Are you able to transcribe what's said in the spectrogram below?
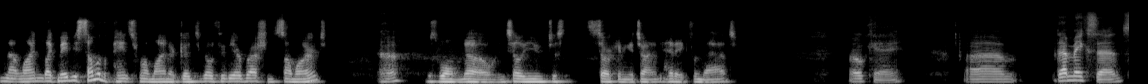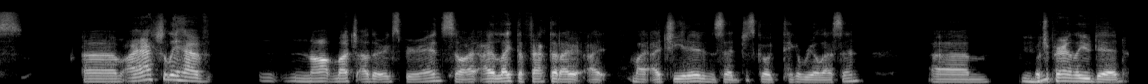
in that line. Like maybe some of the paints from a line are good to go through the airbrush, and some aren't. Uh-huh. You just won't know until you just start getting a giant headache from that. Okay, um, that makes sense. Um, I actually have not much other experience, so I, I like the fact that I I my I cheated and said just go take a real lesson. Um, which apparently you did.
